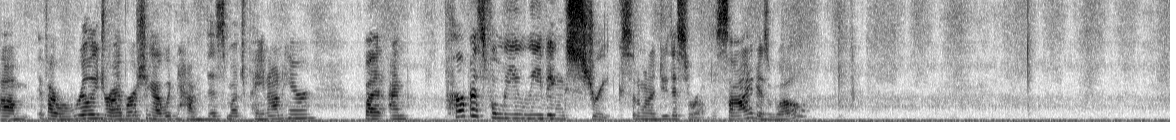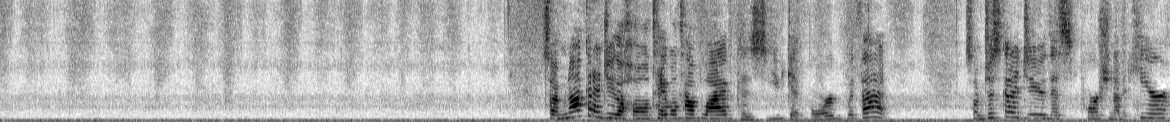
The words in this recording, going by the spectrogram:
Um, if I were really dry brushing, I wouldn't have this much paint on here, but I'm purposefully leaving streaks. And I'm gonna do this around the side as well. So I'm not going to do the whole tabletop live because you'd get bored with that. So I'm just going to do this portion of it here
